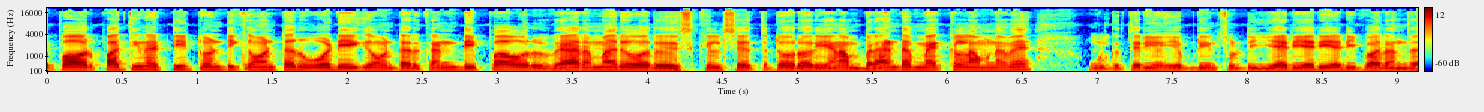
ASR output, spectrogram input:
இப்போ அவர் பார்த்தீங்கன்னா டி டுவெண்ட்டிக்கு வந்துட்டார் ஓடிஐக்கு வந்துட்டார். கண்டிப்பாக ஒரு வேறு மாதிரி ஒரு ஸ்கில்ஸ் எடுத்துகிட்டு வருவார். ஏன்னா பிராண்டம் மெக்கலாம்னாவே உங்களுக்கு தெரியும் எப்படின்னு சொல்லிட்டு ஏறி ஏறி அடிப்பார். அந்த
